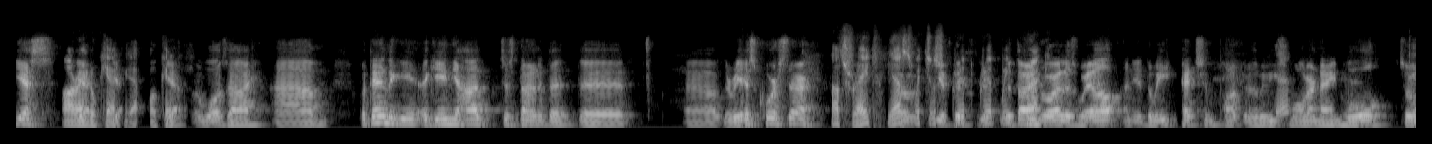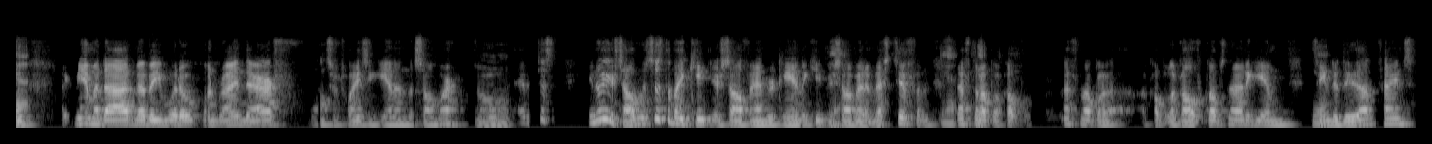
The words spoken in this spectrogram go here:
Yes. All right, yeah, okay, yeah. yeah, okay. Yeah, it was I. Um, but then again, again, you had just down at the the uh, the race course there. That's right. Yes, So which is great, the, great the, the Down. Royal as well, and you had the wee pitch and putt or the wee Yeah. smaller nine hole. So Yeah. like me and my dad maybe would have went round there once or twice again in the summer. So mm-hmm. it just you know yourself. It's just about keeping yourself entertained and keep yourself out of mischief and yeah. lifting yeah. up a couple lifting up a, a, couple of golf clubs now and again seem to do that at times.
